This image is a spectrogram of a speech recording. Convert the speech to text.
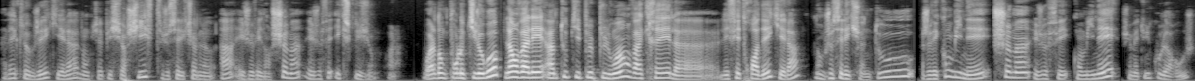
avec l'objet qui est là, donc j'appuie sur Shift, je sélectionne le A et je vais dans chemin et je fais exclusion. Voilà. Voilà donc pour le petit logo. Là on va aller un tout petit peu plus loin, on va créer l'effet 3D qui est là. Donc je sélectionne tout, je vais combiner, chemin et je fais combiner, je vais mettre une couleur rouge.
